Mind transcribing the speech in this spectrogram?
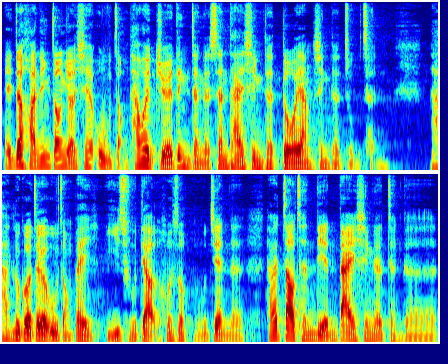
诶，这环境中有些物种，它会决定整个生态性的多样性的组成。那如果这个物种被移除掉，或者说不见了，它会造成连带性的整个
